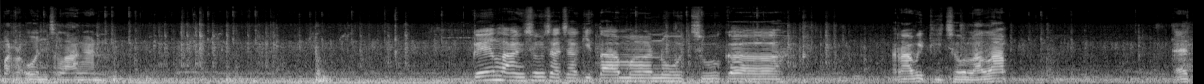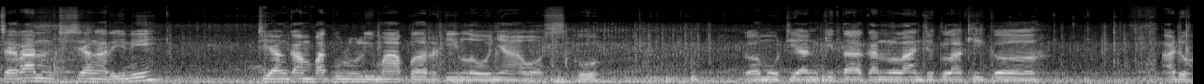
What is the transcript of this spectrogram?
peroncelangan oke langsung saja kita menuju ke rawit hijau lalap eceran di siang hari ini di angka 45 per kilonya bosku. Kemudian kita akan lanjut lagi ke aduh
